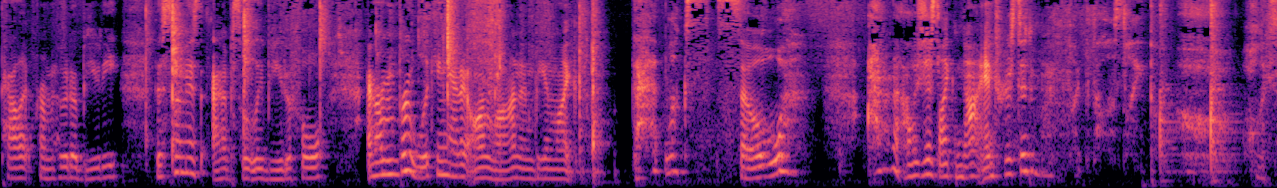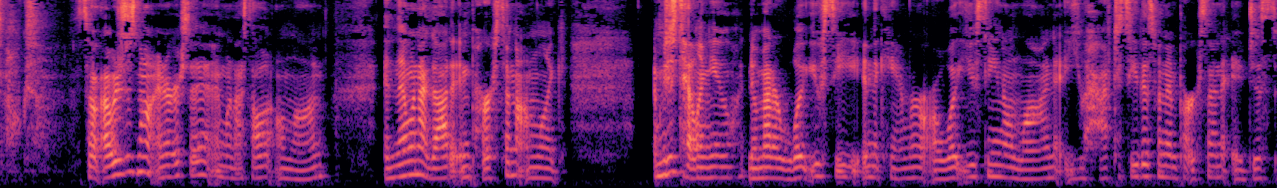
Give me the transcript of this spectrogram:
palette from Huda Beauty. This one is absolutely beautiful. I remember looking at it online and being like, that looks so, I don't know. I was just like not interested. My foot fell asleep. Holy smokes. So I was just not interested. And when I saw it online and then when I got it in person, I'm like, I'm just telling you, no matter what you see in the camera or what you've seen online, you have to see this one in person. It just,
